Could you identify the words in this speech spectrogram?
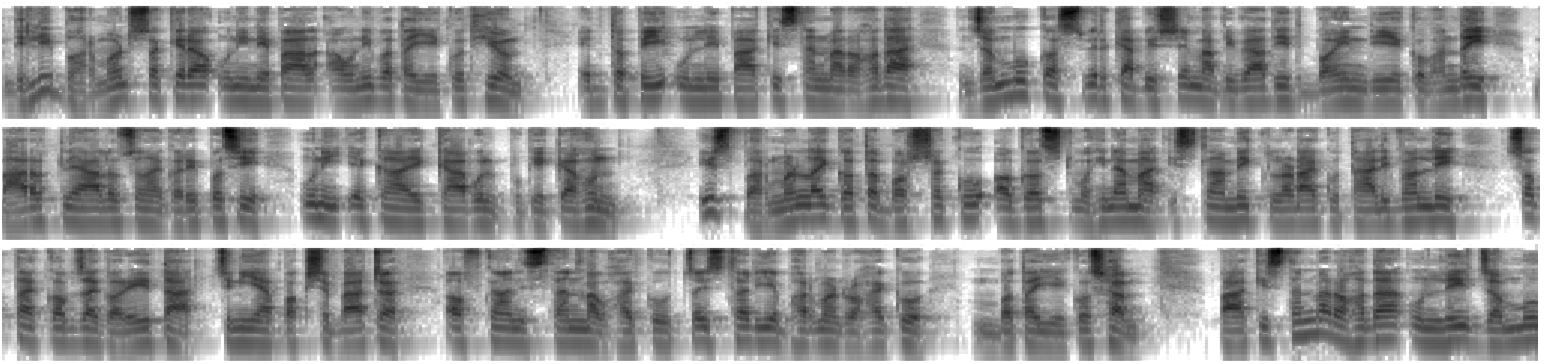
दिल्ली भ्रमण सकेर उनी नेपाल आउने बताइएको थियो। यद्यपि उनले पाकिस्तानमा रहँदा जम्मू कश्मीरका विषयमा विवादित बयान दिएको भन्दै भारतले आलोचना गरेपछि उनी एकाएक काबुल पुगेका हुन्। यस भ्रमणलाई गत वर्षको अगस्त महिनामा इस्लामिक लडाकु तालिबानले सत्ता कब्जा गरे यता चिनिया पक्षबाट अफगानिस्तानमा भएको उच्चस्तरीय भ्रमण रहेको बताइएको छ। पाकिस्तानमा रहँदा उनले जम्मू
